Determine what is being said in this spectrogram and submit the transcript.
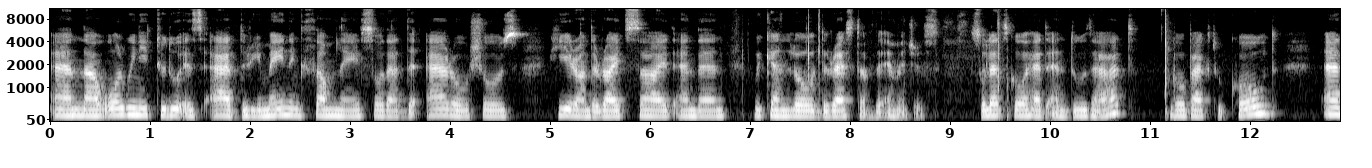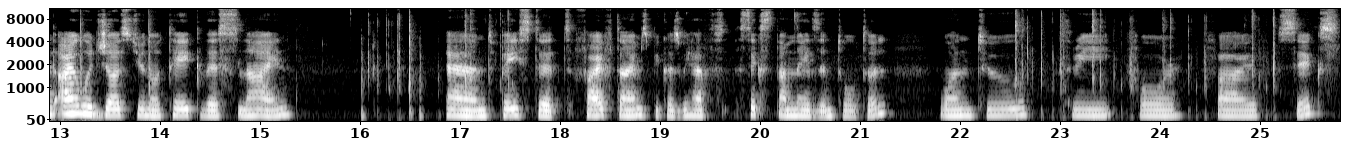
And now all we need to do is add the remaining thumbnail so that the arrow shows here on the right side and then we can load the rest of the images. So let's go ahead and do that. Go back to code and I would just you know take this line and paste it five times because we have six thumbnails in total one two three four five six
